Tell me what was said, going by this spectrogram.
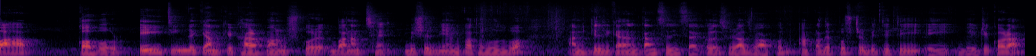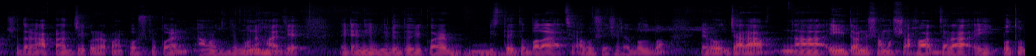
পাপ, কবর, এই চিন্তা কি আমাকে খারাপ মানুষ করে বানাচ্ছে। বিষয় নিয়ে আমি কথা বলব। আমি clinical and counselling psychologist Raju Akon আপনাদের প্রশ্নের ভিত্তিতেই এই ভিডিওটি করা। সুতরাং আপনারা যে কোনো রকমের প্রশ্ন করেন, আমার যদি মনে হয় যে এটা নিয়ে ভিডিও তৈরি করার বিস্তারিত বলার আছে, অবশ্যই সেটা বলব। এবং যারা এই ধরনের সমস্যা হয়, যারা এই প্রথম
